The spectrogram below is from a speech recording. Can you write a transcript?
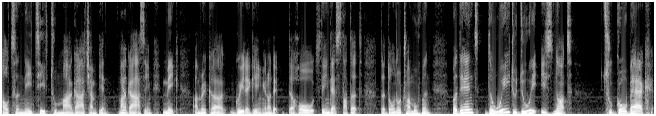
alternative to MAGA champion. MAGA as in make America great again, you know, that the whole thing that started the Donald Trump movement. But then the way to do it is not to go back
